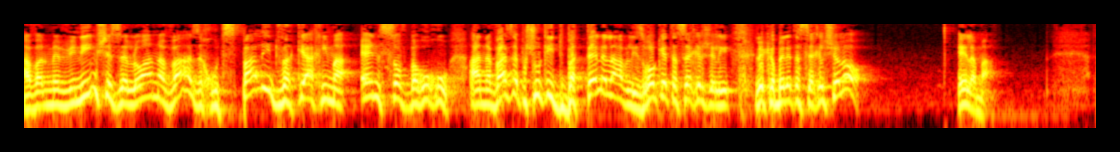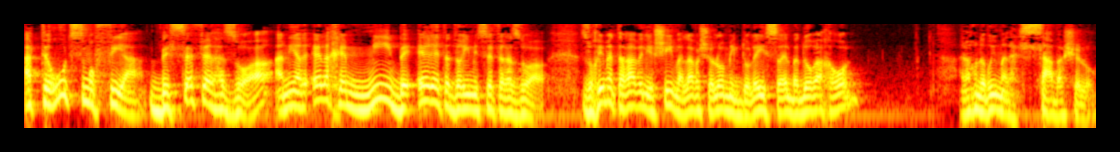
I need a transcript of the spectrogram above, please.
אבל מבינים שזה לא ענווה, זה חוצפה להתווכח עם האין סוף ברוך הוא. הענווה זה פשוט להתבטל אליו, לזרוק את השכל שלי, לקבל את השכל שלו. אלא מה? התירוץ מופיע בספר הזוהר, אני אראה לכם מי ביאר את הדברים מספר הזוהר. זוכרים את הרב אלישיב, עליו השלום, מגדולי ישראל בדור האחרון? אנחנו מדברים על הסבא שלו,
